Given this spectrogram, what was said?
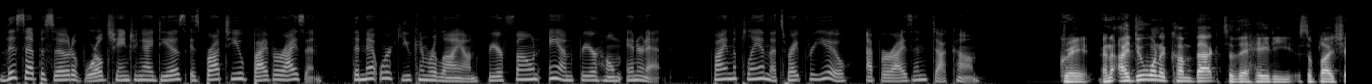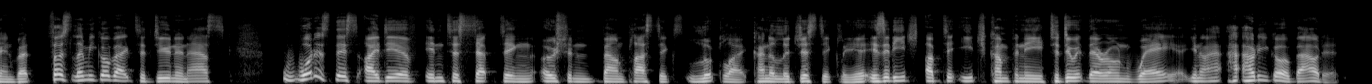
This episode of World Changing Ideas is brought to you by Verizon, the network you can rely on for your phone and for your home internet. Find the plan that's right for you at verizon.com. Great. And I do want to come back to the Haiti supply chain, but first let me go back to Dune and ask what does this idea of intercepting ocean bound plastics look like, kind of logistically? Is it each up to each company to do it their own way? You know, how, how do you go about it?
